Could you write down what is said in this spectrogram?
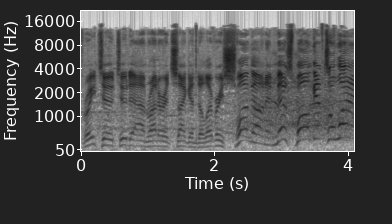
3-2, two down. Runner at second. Delivery swung on and missed. Ball gets away.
